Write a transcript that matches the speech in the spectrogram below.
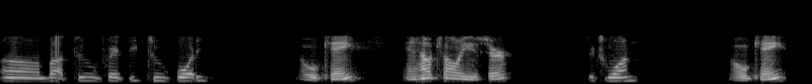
Um, about 250, 240, Okay. And how tall are you, sir? Six one. Okay.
